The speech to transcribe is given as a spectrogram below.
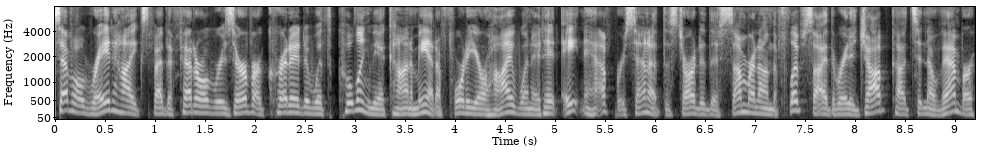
Several rate hikes by the Federal Reserve are credited with cooling the economy at a 40 year high when it hit 8.5% at the start of this summer. And on the flip side, the rate of job cuts in November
